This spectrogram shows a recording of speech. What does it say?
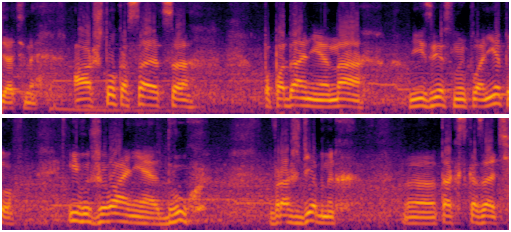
бредятины. А что касается попадания на неизвестную планету и выживания двух враждебных, э, так сказать,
